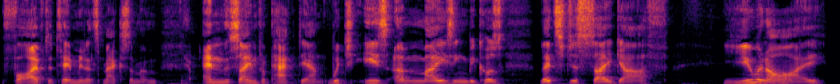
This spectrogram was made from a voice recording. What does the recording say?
five to ten minutes maximum. And the same for pack down which is amazing because let's just say garth you and i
